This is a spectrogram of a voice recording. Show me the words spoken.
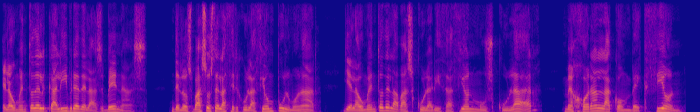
El aumento del calibre de las venas, de los vasos de la circulación pulmonar y el aumento de la vascularización muscular mejoran la convección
